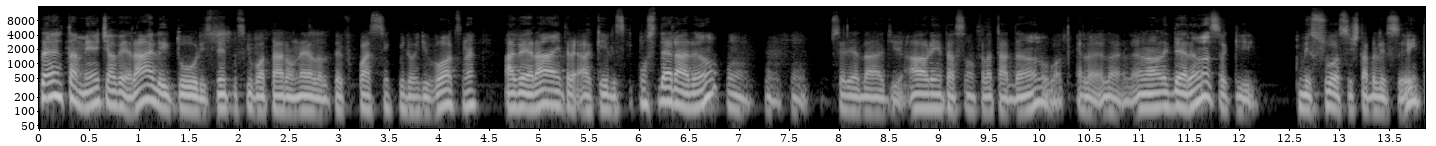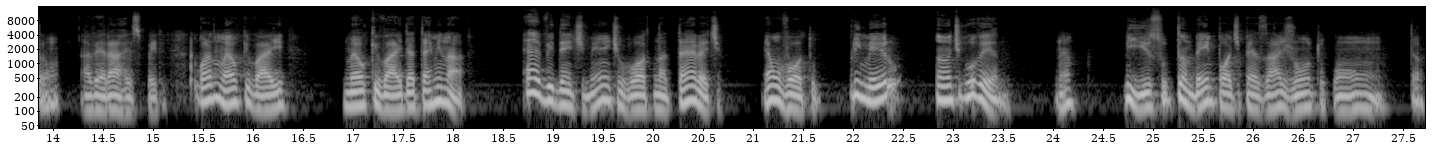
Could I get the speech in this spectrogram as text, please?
Certamente haverá eleitores, dentro dos que votaram nela, ela teve quase 5 milhões de votos, né? Haverá entre aqueles que considerarão com, com, com seriedade a orientação que ela está dando. Ela, ela, ela é uma liderança que começou a se estabelecer, então haverá respeito. Agora, não é o que vai, não é o que vai determinar. Evidentemente, o voto na Tebet é um voto, primeiro, anti-governo. Né? E isso também pode pesar junto com. Então,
